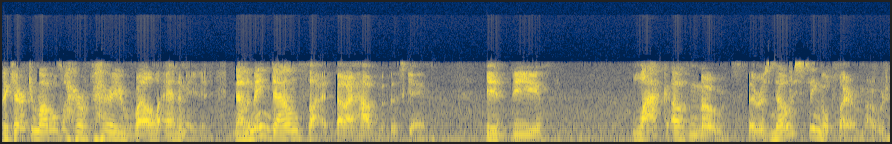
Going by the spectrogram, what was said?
the character models are very well animated. Now the main downside that I have with this game is the lack of modes. There is no single player mode.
